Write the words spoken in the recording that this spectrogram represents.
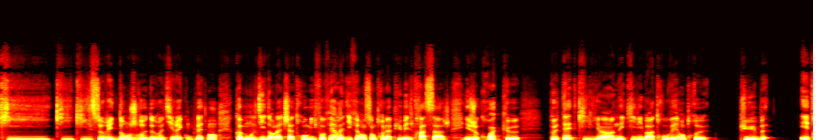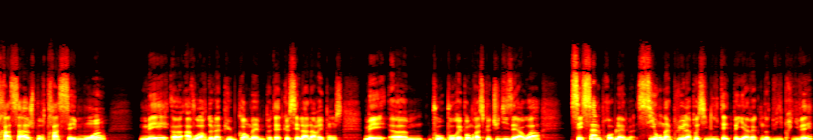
qu'il qui, serait dangereux de retirer complètement. Comme on le dit dans la chatroom, il faut faire la différence entre la pub et le traçage. Et je crois que peut-être qu'il y a un équilibre à trouver entre pub et traçage pour tracer moins mais euh, avoir de la pub quand même. Peut-être que c'est là la réponse. Mais euh, pour, pour, répondre à ce que tu disais, Awa, c'est ça le problème. Si on n'a plus la possibilité de payer avec notre vie privée,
